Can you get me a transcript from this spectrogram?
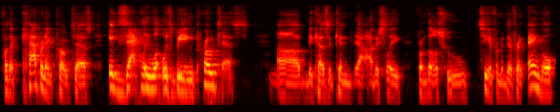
for the Kaepernick protest exactly what was being protested, uh, because it can obviously, from those who see it from a different angle,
